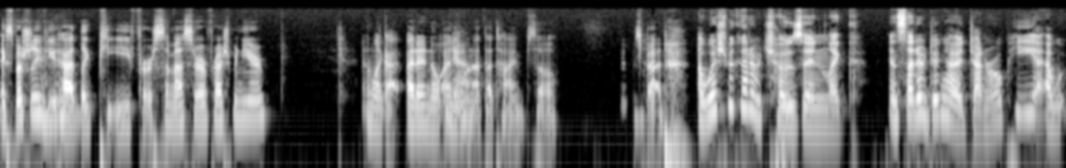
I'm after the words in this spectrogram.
especially if you Mhm. had like PE first semester of freshman year, and like I, I didn't know anyone Yeah. at that time, so it was bad. I wish we could have chosen like instead of doing a general PE, I w-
